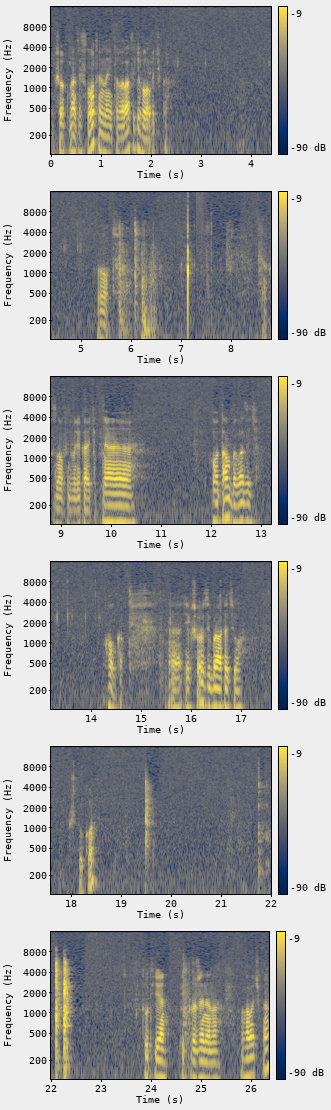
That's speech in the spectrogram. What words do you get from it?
якщо натиснути на неї, то вилазить голочка. От. Так, знову відволікають. Е, о, там вилазить голка. Е, якщо розібрати цю штуку, тут є підпружинена голочка.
